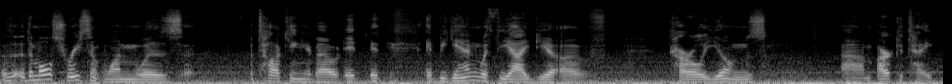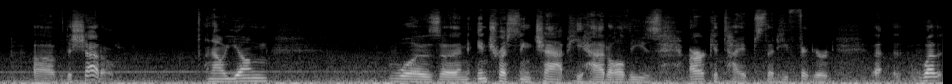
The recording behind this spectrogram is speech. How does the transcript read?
the, the, most recent one was talking about it. It it began with the idea of Carl Jung's um, archetype of the shadow. Now Jung was an interesting chap. He had all these archetypes that he figured well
